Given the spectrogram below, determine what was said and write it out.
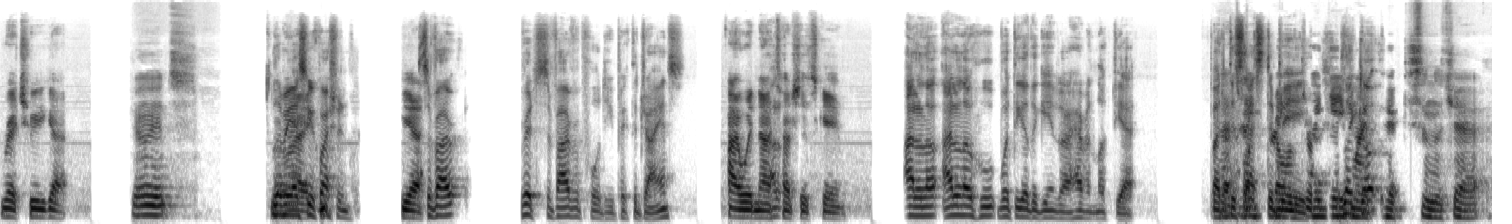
Rich, who you got? Giants. Let me All ask you a question. Yeah, Survivor, Rich, Survivor pool. Do you pick the Giants? I would not don't- touch this game. I don't know. I don't know who what the other games are. I haven't looked yet. But I- this has to be I gave Like, my go- picks in the chat.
